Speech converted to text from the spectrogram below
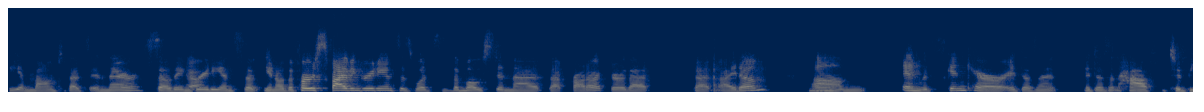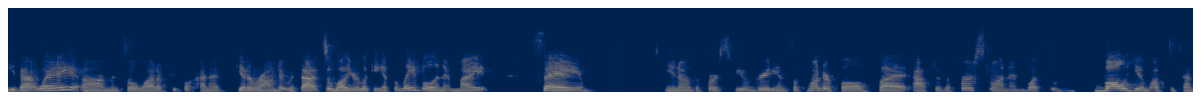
the amount that's in there. So the ingredients that, you know, the first five ingredients is what's the most in that, that product or that, that item. Mm-hmm. Um, and with skincare, it doesn't it doesn't have to be that way. Um, and so a lot of people kind of get around it with that. So while you're looking at the label and it might say, you know, the first few ingredients look wonderful, but after the first one and what's volume up to 10%,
